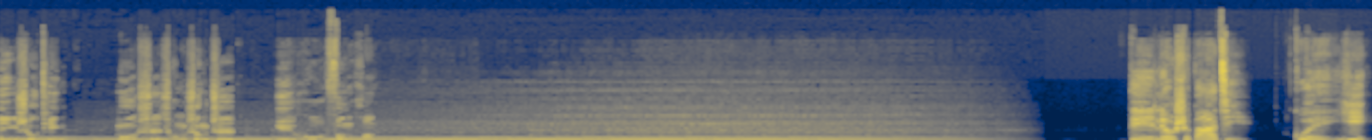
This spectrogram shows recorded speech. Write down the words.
迎收听《末世重生之浴火凤凰》第六十八集。诡异，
